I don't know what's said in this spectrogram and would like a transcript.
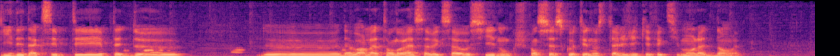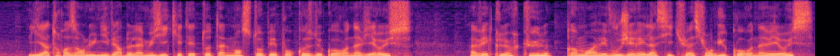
l'idée d'accepter, et peut-être de, d'avoir de la tendresse avec ça aussi. Donc je pense qu'il y a ce côté nostalgique effectivement là-dedans. ouais. Il y a trois ans, l'univers de la musique était totalement stoppé pour cause de coronavirus. Avec le recul, comment avez-vous géré la situation du coronavirus?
